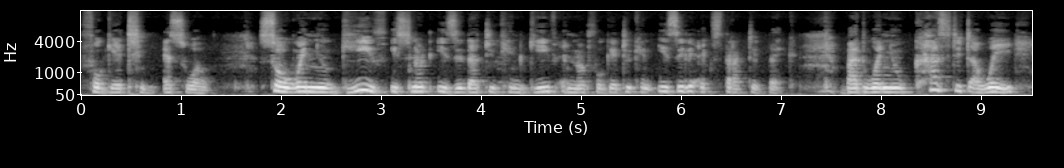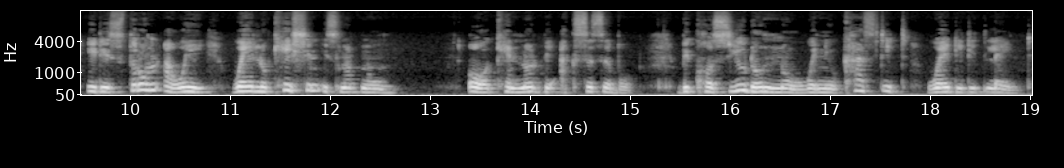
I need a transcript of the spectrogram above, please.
forgetting as well. So, when you give, it's not easy that you can give and not forget. You can easily extract it back. But when you cast it away, it is thrown away where location is not known or cannot be accessible because you don't know when you cast it, where did it land?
